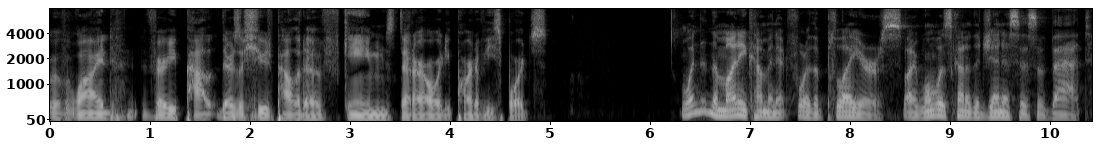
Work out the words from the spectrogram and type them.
a wide, very pal- there's a huge palette of games that are already part of esports. When did the money come in it for the players? Like, when was kind of the genesis of that?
